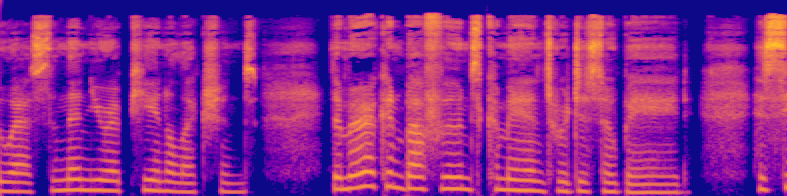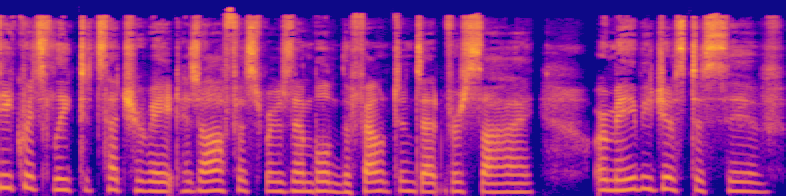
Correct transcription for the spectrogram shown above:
US and then European elections. The American buffoon's commands were disobeyed. His secrets leaked at such a rate his office resembled the fountains at Versailles, or maybe just a sieve.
